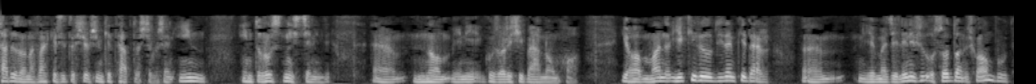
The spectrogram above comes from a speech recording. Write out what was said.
صد هزار نفر کسی داشته باشیم که تب داشته باشن. این این درست نیست چنین نام یعنی گزارشی برنامه ها یا من یکی رو دیدم که در یه مجله نشد استاد دانشگاه بود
